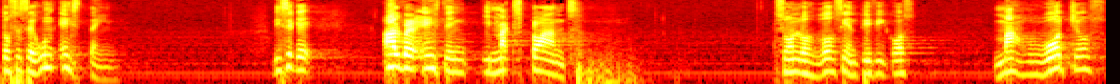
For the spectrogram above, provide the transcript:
Entonces, según Einstein, dice que Albert Einstein y Max Planck son los dos científicos más bochos,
